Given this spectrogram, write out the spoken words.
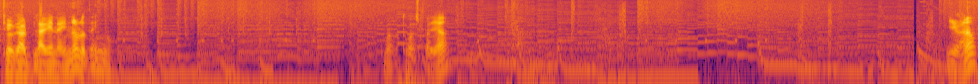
Creo que el plugin ahí no lo tengo. Bueno, tú vas para allá. Y he ganado.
